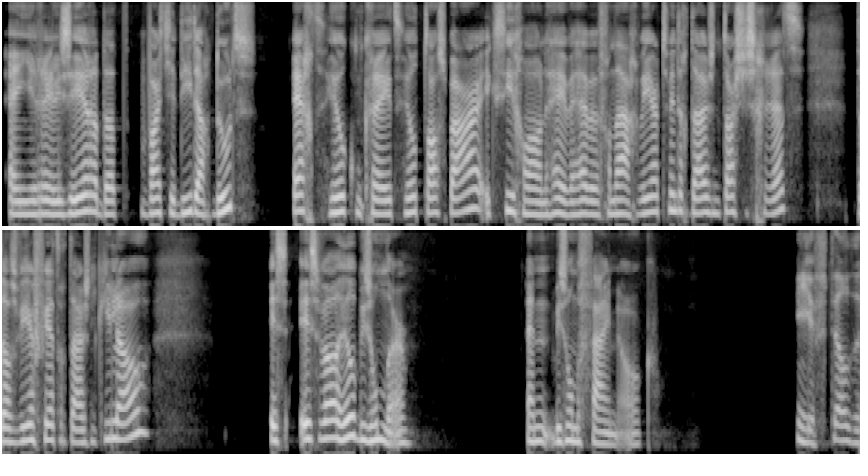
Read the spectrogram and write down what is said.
En je realiseren dat wat je die dag doet, echt heel concreet, heel tastbaar. Ik zie gewoon, hé, hey, we hebben vandaag weer 20.000 tasjes gered. Dat is weer 40.000 kilo. Is, is wel heel bijzonder. En bijzonder fijn ook. En je vertelde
